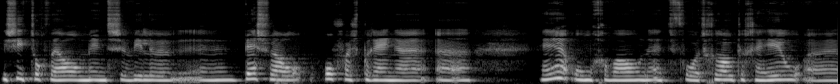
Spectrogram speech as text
je ziet toch wel, mensen willen best wel offers brengen Om gewoon het voor het grote geheel uh,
